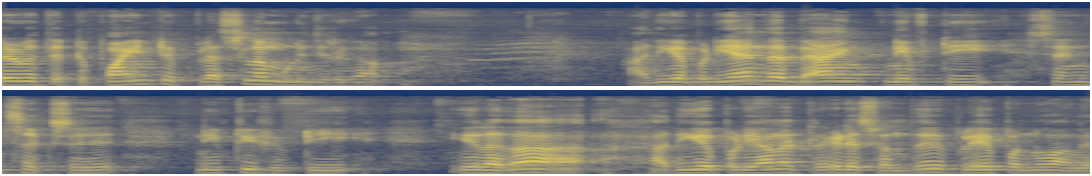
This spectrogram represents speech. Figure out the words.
எழுபத்தெட்டு பாயிண்ட்டு ப்ளஸில் முடிஞ்சிருக்கான். அதிகப்படியாக இந்த bank Nifty Sensex Nifty fifty இதில் தான் அதிகப்படியான ட்ரேடர்ஸ் வந்து ப்ளே பண்ணுவாங்க.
